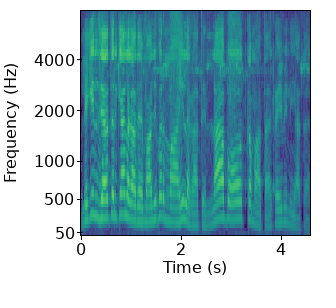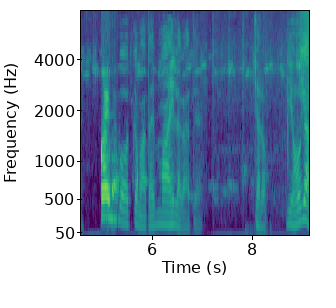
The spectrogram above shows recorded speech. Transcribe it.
लेकिन ज़्यादातर क्या लगाते हैं माजी पर माँ ही लगाते हैं। ला बहुत कम आता है कहीं भी नहीं आता है। बहुत कम आता है माँ ही लगाते हैं। चलो ये हो गया।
